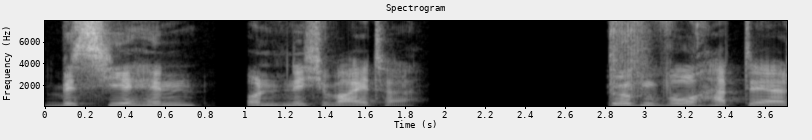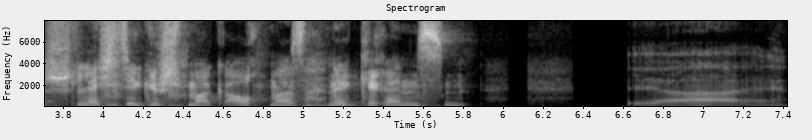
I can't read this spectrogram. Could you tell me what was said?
bis hierhin und nicht weiter. Irgendwo hat der schlechte Geschmack auch mal seine Grenzen. Ja, ey.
